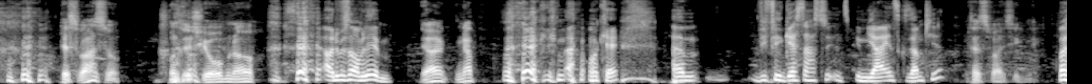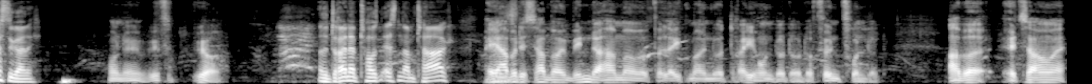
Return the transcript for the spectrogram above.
Das war so. Und das hier oben auch. Aber du bist noch am Leben. Ja, knapp. genau, okay. Ähm, wie viele Gäste hast du im Jahr insgesamt hier? Das weiß ich nicht. Weißt du gar nicht. Oh, ne, wie viel, ja. Also dreieinhalbtausend Essen am Tag. Ja, aber das haben wir im Winter haben wir vielleicht mal nur 300 oder 500. Aber jetzt sagen wir,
